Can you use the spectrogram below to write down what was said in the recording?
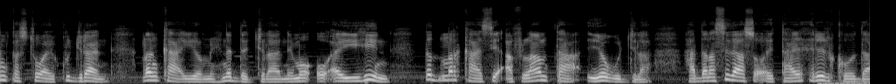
inkastoo ay ku jiraan dhanka iyo mihnada jilaannimo oo ay yihiin dad markaasi aflaamta iyagu jila. Haddana sidaas oo ay tahay xiriirkooda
